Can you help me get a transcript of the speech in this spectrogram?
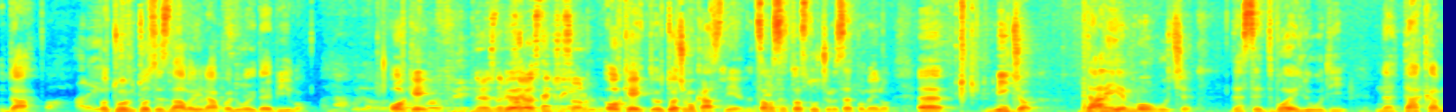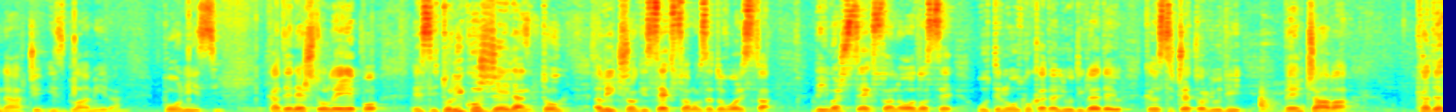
Da. Pa to se znalo i Napolju uvijek da je bilo. Ok. Ne znam, izjasnit ću se ono. Ok, to ćemo kasnije. Samo sam to slučajno sad pomenuo. E, Mićo, da li je moguće da se dvoje ljudi na takav način izblamira, ponizi, kada je nešto lepo, jesi toliko željan tog ličnog i seksualnog zadovoljstva, da imaš seksualne odnose u trenutku kada ljudi gledaju, kada se četvor ljudi venčava, kada je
